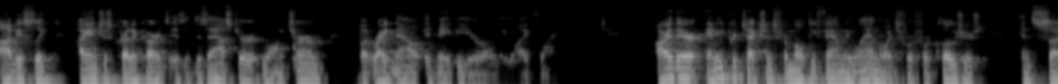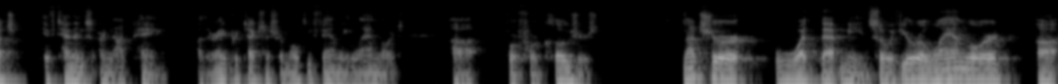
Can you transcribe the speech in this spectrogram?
Obviously, high interest credit cards is a disaster long term, but right now it may be your only lifeline. Are there any protections for multifamily landlords for foreclosures and such if tenants are not paying? Are there any protections for multifamily landlords uh, for foreclosures? Not sure what that means. So if you're a landlord, uh,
